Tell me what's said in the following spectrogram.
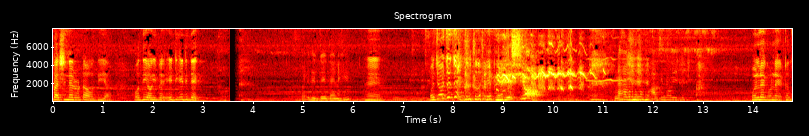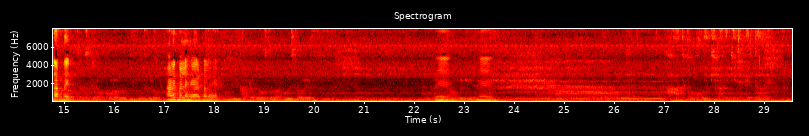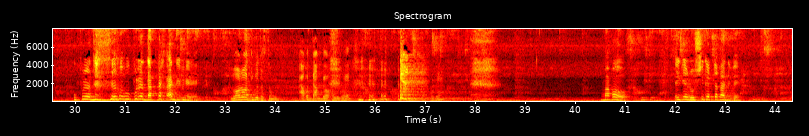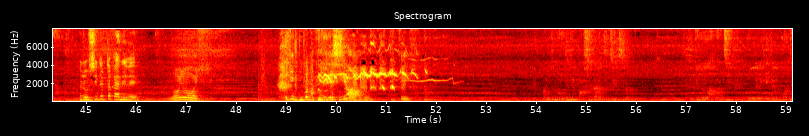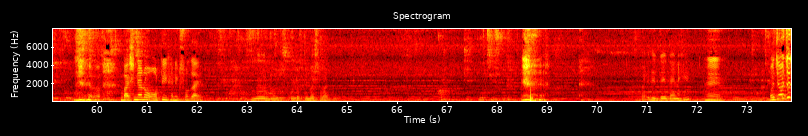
বাসিনার ওটা ওদিয়া ওদি ওই এটি এটি দেখ এটি দে দেয় নাকি হ্যাঁ ও যে ও যে যে হলে হলে এটা দাগ দেখ আরেকবার লেখে আরেকবার লেখে হুম উপরে দাগ- উপরে দাগটা খা দিবে। লড় দিবে তো তুমি আগত দাগ দেওয়া খালি করে তারপরে মাকো এই যে রসিকের টাকা দিবে। রসিকের টাকা দিবে। রোজ এই যে দিব না এই যে বাসিনারও অটি খানিক সোজায়। হ্যাঁ। ওই যে ওই যে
